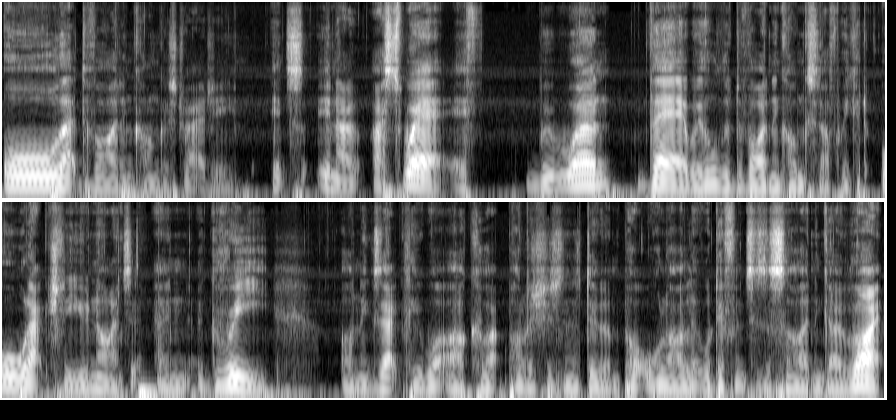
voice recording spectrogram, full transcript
all that divide and conquer strategy. It's, you know, I swear, if we weren't there with all the divide and conquer stuff, we could all actually unite and agree on exactly what our corrupt politicians do and put all our little differences aside and go, right,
